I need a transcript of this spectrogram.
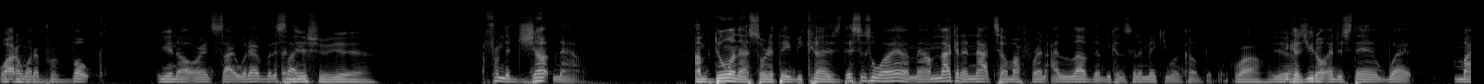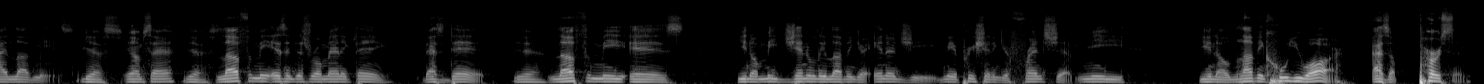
or I don't want to Mm. provoke, you know, or incite whatever. But it's An like issue. Yeah. from the jump now. I'm doing that sort of thing because this is who I am, man. I'm not gonna not tell my friend I love them because it's gonna make you uncomfortable Wow. Yeah. because you don't understand what my love means. yes. You know what I'm saying? Yes. Love for me isn't this romantic thing. That's dead. Yeah. Love for me is, you know, me genuinely loving your energy, me appreciating your friendship, me, you know, loving who you are as a person,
